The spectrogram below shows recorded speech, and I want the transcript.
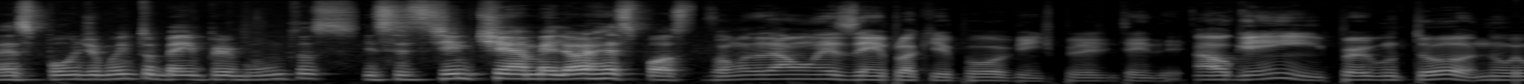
responde muito bem perguntas e você sempre tinha a melhor resposta. Vamos dar um exemplo aqui pro ouvinte, para ele entender. Alguém perguntou no,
